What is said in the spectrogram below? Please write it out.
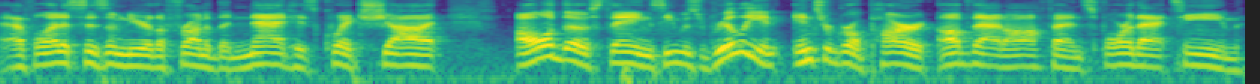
athleticism near the front of the net, his quick shot all of those things, he was really an integral part of that offense for that team.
